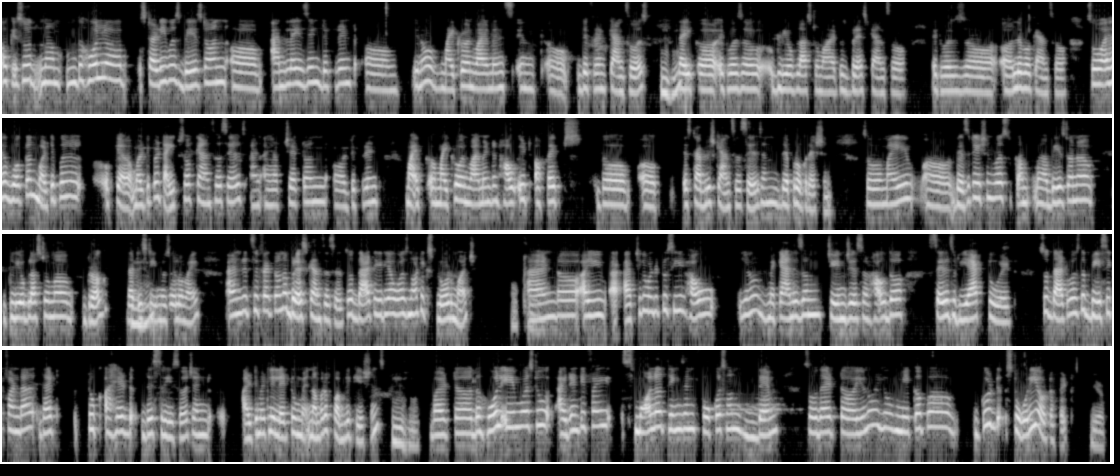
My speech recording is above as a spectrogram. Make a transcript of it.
Okay, so um, the whole uh, study was based on uh, analyzing different, um, you know, microenvironments in uh, different cancers. Mm-hmm. Like uh, it was a glioblastoma, it was breast cancer, it was uh, uh, liver cancer. So I have worked on multiple uh, ca- multiple types of cancer cells, and I have checked on uh, different mic- uh, microenvironment and how it affects the uh, established cancer cells and their progression. So my uh, dissertation was com- uh, based on a glioblastoma drug that is Mm-hmm. temozolomide and its effect on a breast cancer cell. So that area was not explored much, Okay. and uh, I actually wanted to see how you know mechanism changes or how the cells react to it. So that was the basic funda that took ahead this research and ultimately led to a number of publications Mm-hmm. but uh, the whole aim was to identify smaller things and focus on them so that uh, you know you make up a good story out of it Yeah.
